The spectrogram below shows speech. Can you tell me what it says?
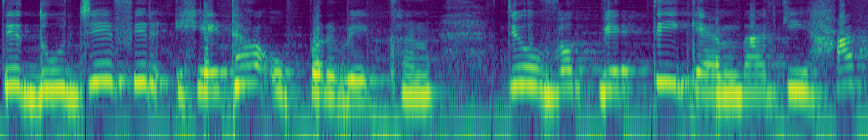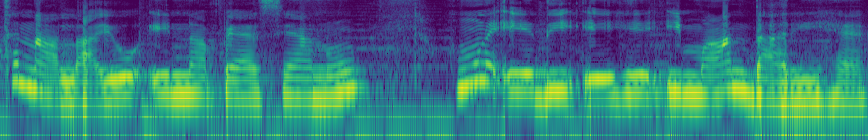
ਤੇ ਦੂਜੇ ਫਿਰ ਹੇਠਾਂ ਉੱਪਰ ਵੇਖਣ ਤੇ ਉਹ ਵਕ- ਵਿਅਕਤੀ ਕਹਿੰਦਾ ਕਿ ਹੱਥ ਨਾ ਲਾਇਓ ਇਹਨਾਂ ਪੈਸਿਆਂ ਨੂੰ। ਹੁਣ ਇਹਦੀ ਇਹ ਇਮਾਨਦਾਰੀ ਹੈ।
